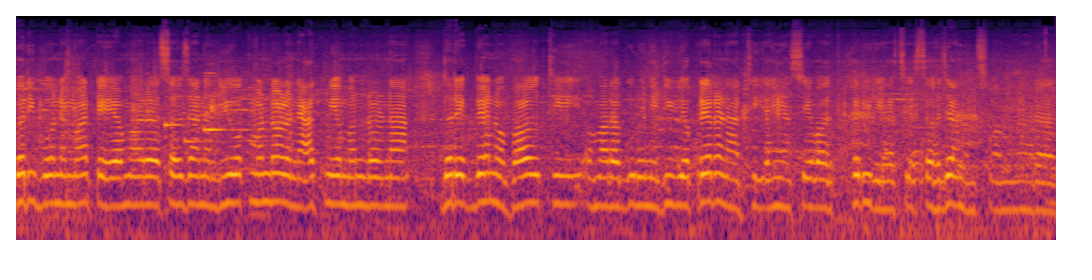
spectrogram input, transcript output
ગરીબોને માટે અમારા સહજાનંદ યુવક મંડળ અને આત્મીય મંડળના દરેક બહેનો ભાવથી અમારા ગુરુની દિવ્ય પ્રેરણાથી અહીંયા સેવા કરી રહ્યા છે સહજાનંદ સ્વામી મહારાજ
